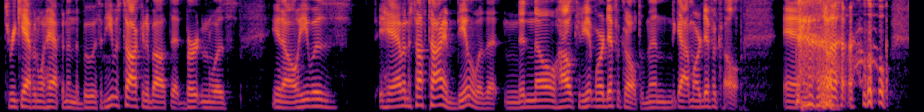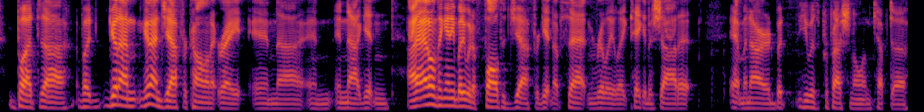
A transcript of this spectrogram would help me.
it's recapping what happened in the booth. And he was talking about that Burton was, you know, he was having a tough time dealing with it and didn't know how it could get more difficult. And then it got more difficult. And so, but uh, but good on good on Jeff for calling it right and uh, and and not getting. I, I don't think anybody would have faulted Jeff for getting upset and really like taking a shot at at Menard, but he was professional and kept a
